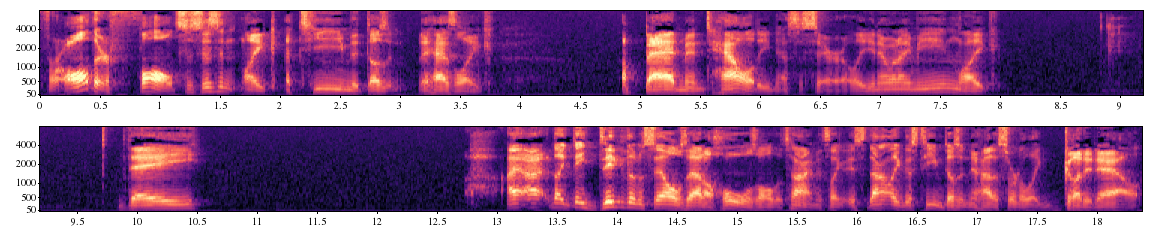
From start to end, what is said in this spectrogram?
for all their faults, this isn't like a team that doesn't that has like a bad mentality necessarily. You know what I mean? Like they. I, I like they dig themselves out of holes all the time. It's like it's not like this team doesn't know how to sort of like gut it out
